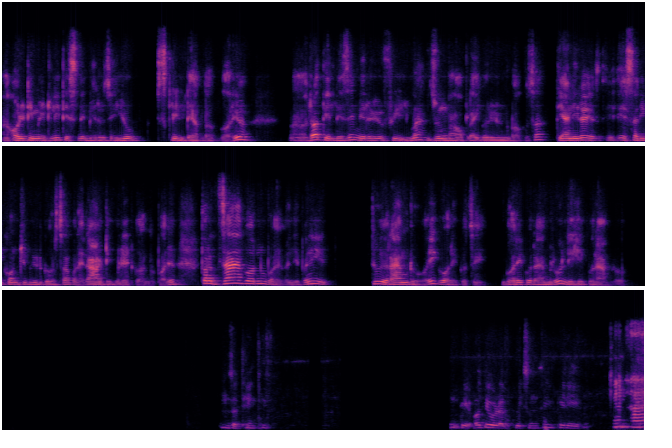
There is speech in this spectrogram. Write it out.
अल्टिमेटली त्यसले मेरो चाहिँ यो स्किल डेभलप गर्यो। र त्यसले चाहिँ मेरो यो फिल्डमा जुनमा अप्लाई गरिरहनु भएको छ त्यहाँनिर यसरी कन्ट्रिब्युट गर्छ भनेर आर्टिकुलेट गर्नु पऱ्यो तर जहाँ गर्नुभयो भने पनि त्यो राम्रो हो गरेको चाहिँ। गरेको राम्रो लेखेको राम्रो हुन्छ थ्याङ्क यू त्यो अझै एउटा क्वेसन चाहिँ के अरे Can I?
